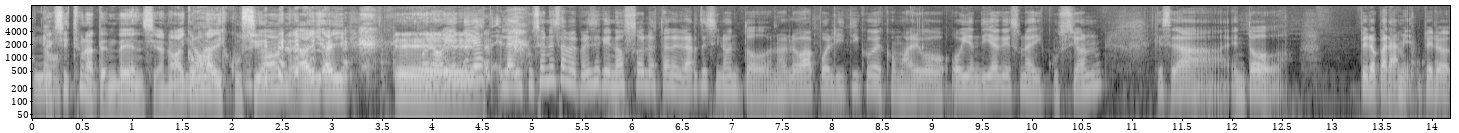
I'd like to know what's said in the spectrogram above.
No. Existe una tendencia, ¿no? Hay como No. una discusión, hay... hay eh, Bueno, hoy en día la discusión esa me parece que no solo está en el arte, sino en todo, ¿no? Lo apolítico es como algo hoy en día que es una discusión que se da en todo. Pero para mí, pero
